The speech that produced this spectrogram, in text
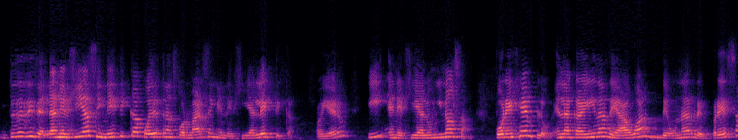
Entonces dice, la energía cinética puede transformarse en energía eléctrica, ¿oyeron? Y energía luminosa. Por ejemplo, en la caída de agua de una represa,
